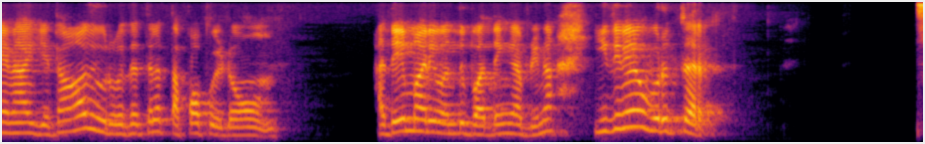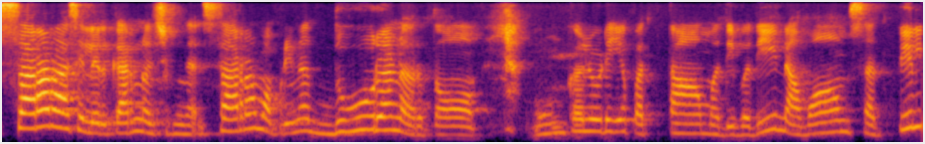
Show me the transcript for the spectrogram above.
ஏன்னா ஏதாவது ஒரு விதத்தில் தப்பாக போயிடும். அதே மாதிரி வந்து பார்த்தீங்க அப்படின்னா இதுவே ஒருத்தர் சரராசியில் இருக்காருன்னு வச்சுக்கோங்க. சரம் அப்படின்னா தூரன்னு அர்த்தம். உங்களுடைய பத்தாம் அதிபதி நவாம்சத்தில்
